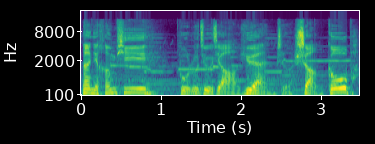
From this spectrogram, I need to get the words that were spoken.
那你横批不如就叫“愿者上钩”吧。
